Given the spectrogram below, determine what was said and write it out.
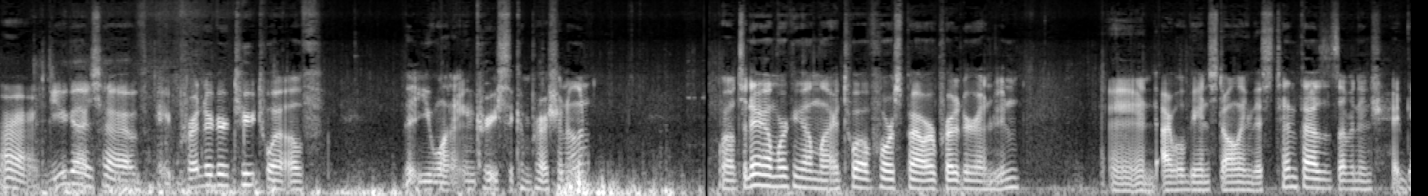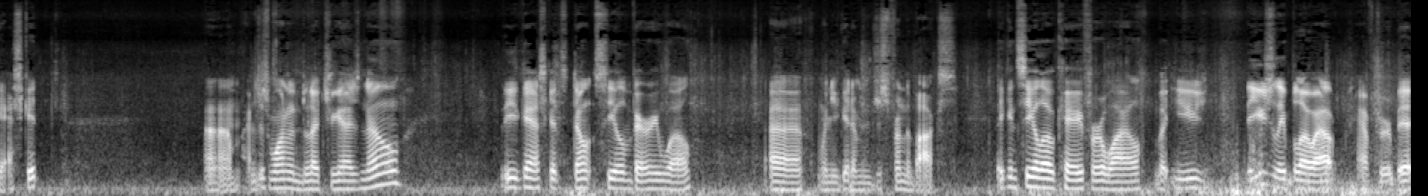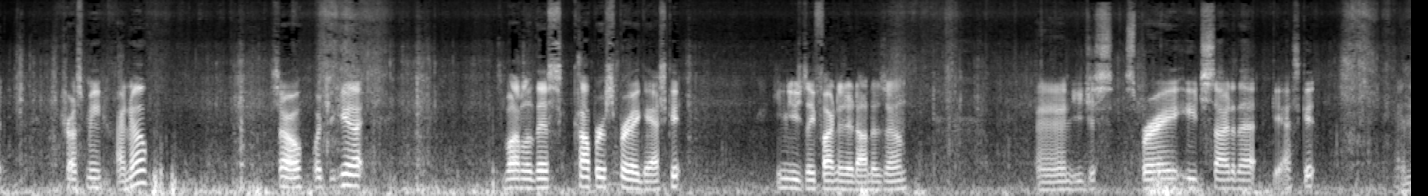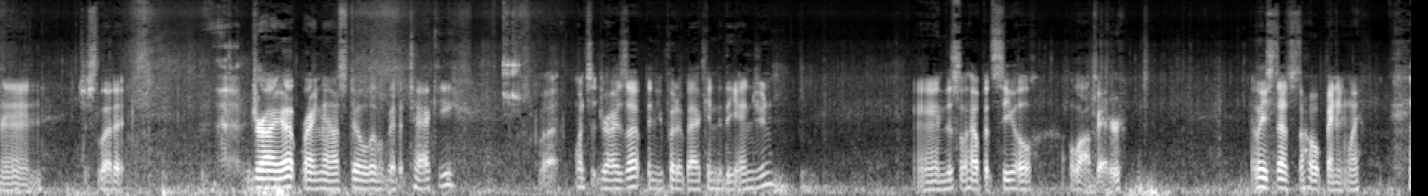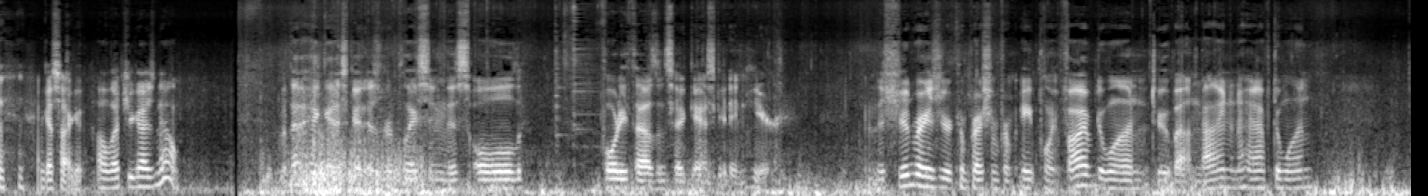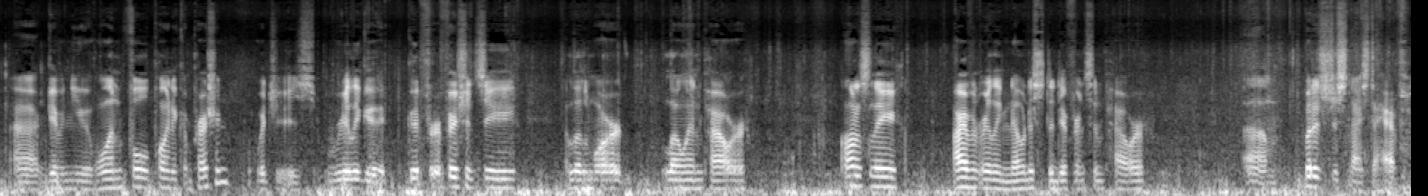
Alright, do you guys have a Predator 212 that you want to increase the compression on? Well, today I'm working on my 12 horsepower Predator engine and I will be installing this 10,000th of an inch head gasket. Um, I just wanted to let you guys know these gaskets don't seal very well uh, when you get them just from the box. They can seal okay for a while, but you, they usually blow out after a bit. Trust me, I know. So what you get is a bottle of this copper spray gasket. You can usually find it at AutoZone. And you just spray each side of that gasket and then just let it uh, dry up. Right now it's still a little bit of tacky, but once it dries up, then you put it back into the engine and this will help it seal a lot better. At least that's the hope anyway. I guess I, I'll let you guys know. But that head gasket is replacing this old 40 thousandths head gasket in here. And this should raise your compression from 8.5 to 1 to about 9.5 to 1, uh, giving you one full point of compression, which is really good. Good for efficiency, a little more low end power. Honestly, I haven't really noticed a difference in power, um, but it's just nice to have.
